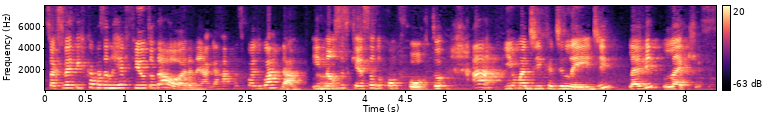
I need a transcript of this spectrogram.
Só que você vai ter que ficar fazendo refil toda hora, né? A garrafa você pode guardar. E não se esqueça do conforto. Ah, e uma dica de Lady: leve leques.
